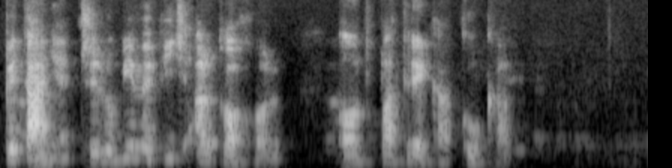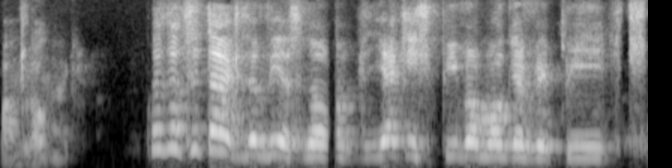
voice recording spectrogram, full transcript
Pytanie, czy lubimy pić alkohol? Od Patryka Kuka. Pan Bronek. No znaczy tak, no wiesz, no jakieś piwo mogę wypić.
